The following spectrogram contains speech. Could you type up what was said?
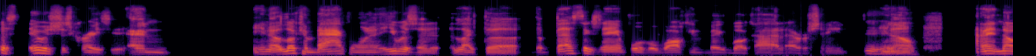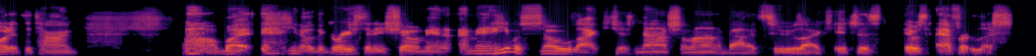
was it was just crazy, and you know, looking back on it, he was a like the the best example of a walking big book I had ever seen. Mm-hmm. You know, I didn't know it at the time. Oh, but you know, the grace that he showed me, and I mean, he was so like just nonchalant about it too. Like it just it was effortless.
